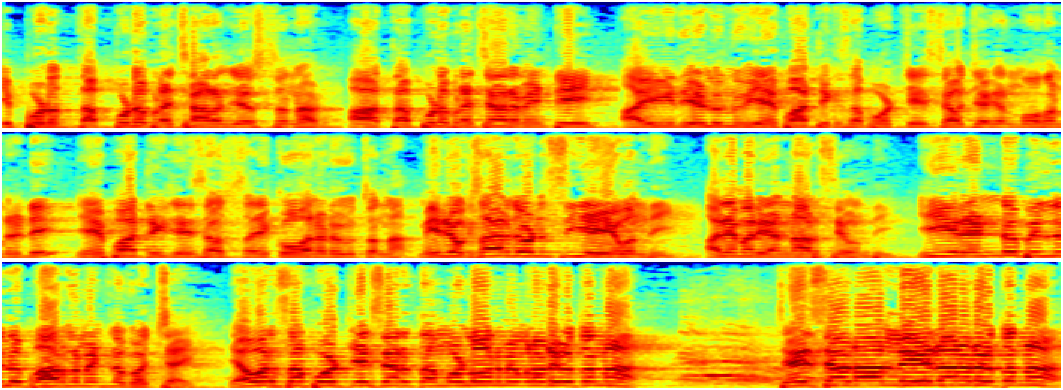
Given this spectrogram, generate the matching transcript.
ఇప్పుడు తప్పుడు ప్రచారం చేస్తున్నాడు. ఆ తప్పుడు ప్రచారం ఏంటి? ఐదేళ్ళు నువ్వు ఏ పార్టీకి సపోర్ట్ చేసావు జగన్మోహన్ రెడ్డి? ఏ పార్టీకి చేసావు సైకో అని అడుగుతున్నా. మీరు ఒకసారి చూడండి సిఏఏ ఉంది. అదే మరి ఎన్ఆర్సీ ఉంది. ఈ రెండు బిల్లులు పార్లమెంట్లోకి వచ్చాయి. ఎవరు సపోర్ట్ చేశారు తమ్ముళ్ళు అని మిమ్మల్ని అడుగుతున్నా. చేశాడా లేదా అని అడుగుతున్నా.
